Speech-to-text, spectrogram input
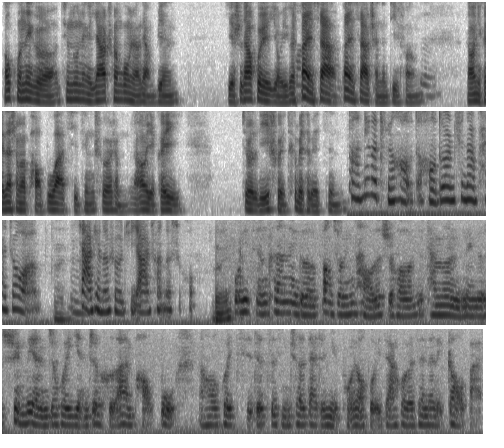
包括那个京都那个鸭川公园两边。也是它会有一个半下半下沉的地方，然后你可以在上面跑步啊、骑自行车什么的，然后也可以就是离水特别特别近啊，那个挺好的，好多人去那儿拍照啊。对，夏天的时候去鸭川的时候，对我以前看那个棒球英豪的时候，他们那个训练就会沿着河岸跑步，然后会骑着自行车带着女朋友回家，或者在那里告白，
